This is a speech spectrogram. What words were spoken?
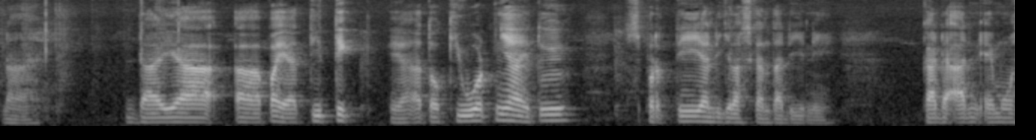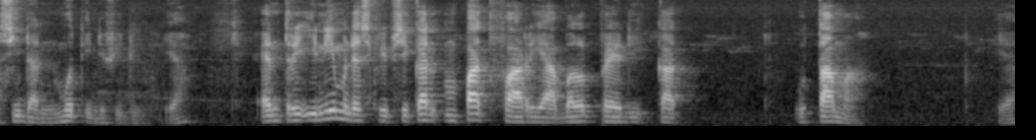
Nah, daya uh, apa ya titik ya atau keywordnya itu seperti yang dijelaskan tadi ini. Keadaan emosi dan mood individu ya. Entry ini mendeskripsikan empat variabel predikat utama ya.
